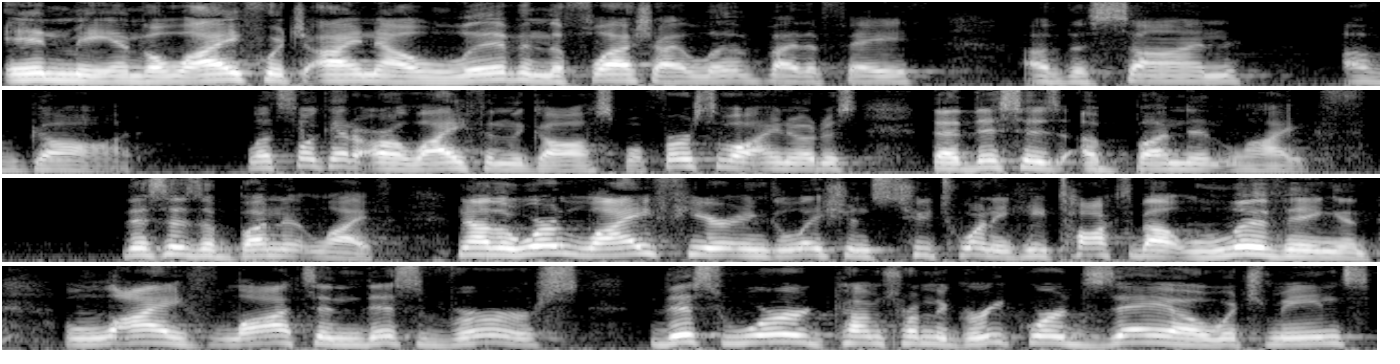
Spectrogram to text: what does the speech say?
in me. And the life which I now live in the flesh, I live by the faith of the Son of God. Let's look at our life in the gospel. First of all, I notice that this is abundant life. This is abundant life. Now the word life here in Galatians 2:20, he talks about living and life lots in this verse. This word comes from the Greek word zeo, which means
